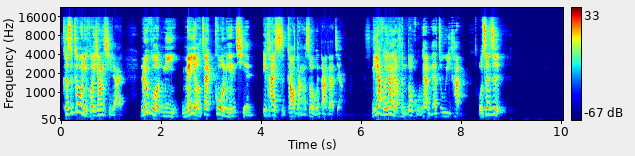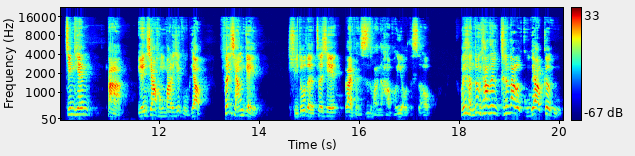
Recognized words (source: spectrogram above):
可是各位，你回想起来，如果你没有在过年前一开始高档的时候，我跟大家讲，你要回想起来很多股票，你要注意看。我甚至今天把。元宵红包的一些股票分享给许多的这些赖粉丝团的好朋友的时候，我有很多人看到这看到的股票个股，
